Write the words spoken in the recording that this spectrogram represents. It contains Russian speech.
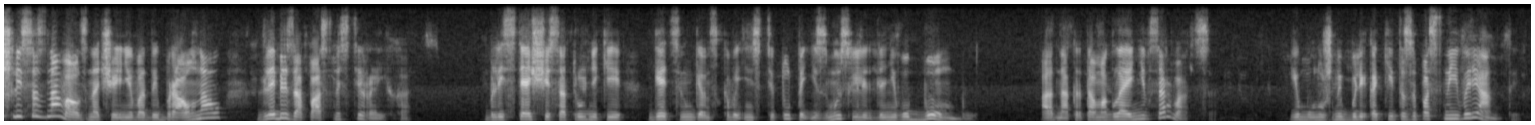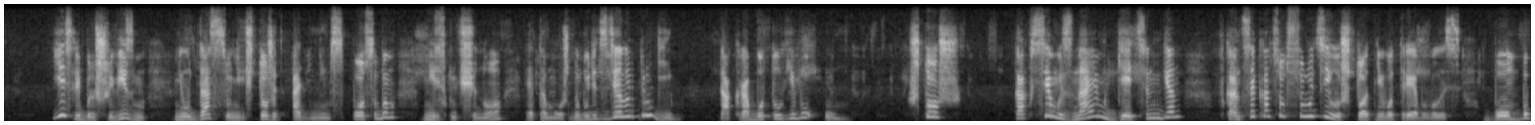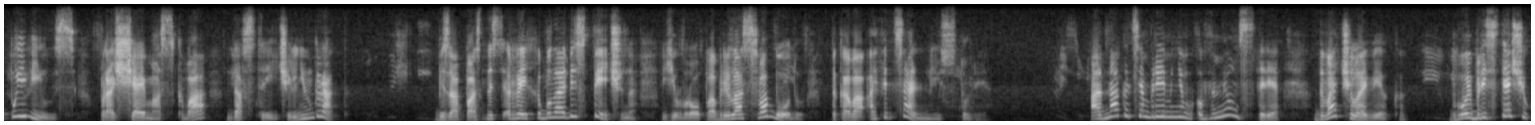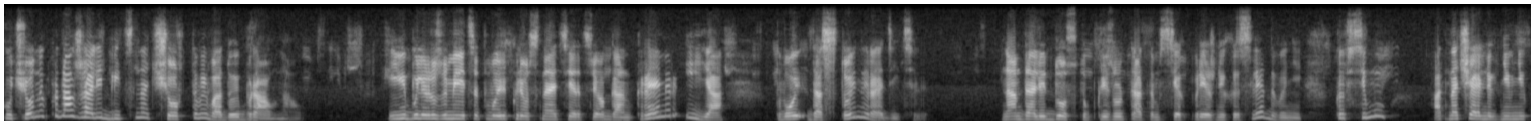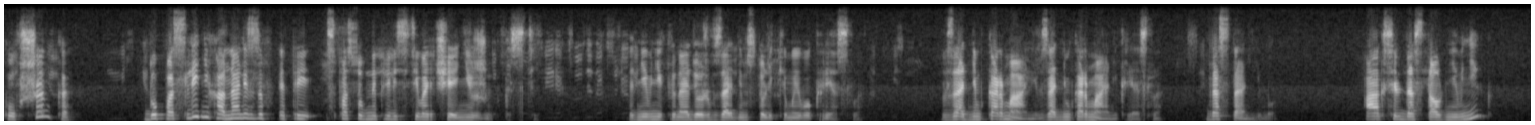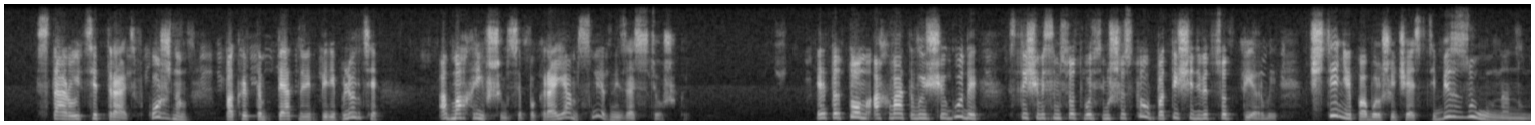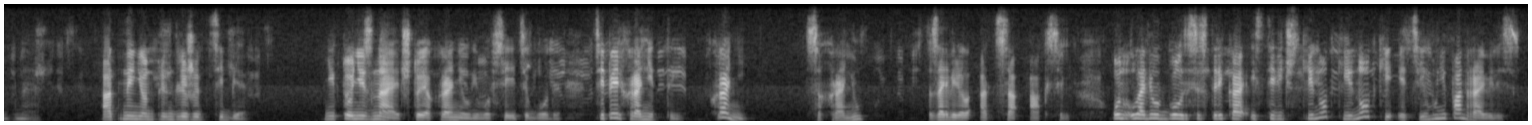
Эшли сознавал значение воды Браунау для безопасности Рейха. Блестящие сотрудники Геттингенского института измыслили для него бомбу, однако та могла и не взорваться. Ему нужны были какие-то запасные варианты. Если большевизм не удастся уничтожить одним способом, не исключено, это можно будет сделать другим. Так работал его ум. Что ж, как все мы знаем, Геттинген в конце концов соорудил, что от него требовалось. Бомба появилась. Прощай, Москва, до встречи, Ленинград. Безопасность Рейха была обеспечена, Европа обрела свободу. Такова официальная история. Однако тем временем в Мюнстере два человека, двое блестящих ученых продолжали биться над чертовой водой Браунау. Ими были, разумеется, твой крестный отец Иоганн Кремер и я, твой достойный родитель. Нам дали доступ к результатам всех прежних исследований, ко всему, от начальных дневников Шенка до последних анализов этой способной привести в отчаяние жидкости. Дневник ты найдешь в заднем столике моего кресла. В заднем кармане, в заднем кармане кресла. Достань его. Аксель достал дневник, старую тетрадь в кожаном, покрытом пятнами переплете, обмахрившемся по краям с медной застежкой. Это том, охватывающий годы с 1886 по 1901. Чтение, по большей части, безумно нудное. Отныне он принадлежит тебе. Никто не знает, что я хранил его все эти годы. Теперь храни ты. Храни. Сохраню, заверил отца Аксель. Он уловил в голосе старика истерические нотки, и нотки эти ему не понравились.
